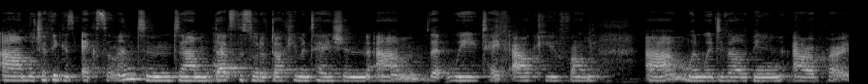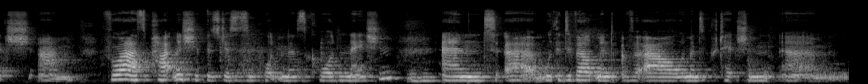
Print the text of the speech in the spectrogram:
Um, which I think is excellent, and um, that's the sort of documentation um, that we take our cue from um, when we're developing our approach. Um, for us, partnership is just as important as coordination. Mm-hmm. And um, with the development of our women's protection um,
